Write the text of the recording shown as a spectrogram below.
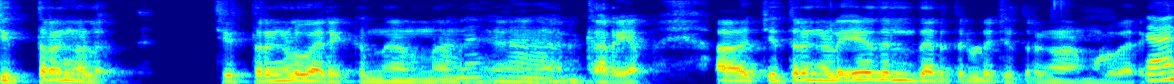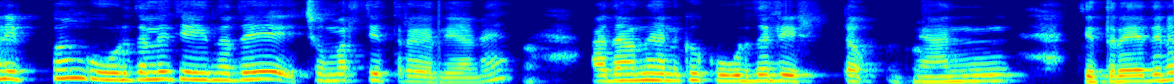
ചിത്രങ്ങൾ ചിത്രങ്ങൾ ഏഹ് എനിക്കറിയാം. ആ ചിത്രങ്ങൾ ഏതെല്ലാം തരത്തിലുള്ള ചിത്രങ്ങളാണ് നമ്മൾ ഞാൻ വരയ്ക്കുന്നത്? ഇപ്പം കൂടുതൽ ചെയ്യുന്നത് ചുമർ ചിത്രകലയാണ്. അതാണ് എനിക്ക് കൂടുതൽ ഇഷ്ടം. ഞാൻ ചിത്രരചന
